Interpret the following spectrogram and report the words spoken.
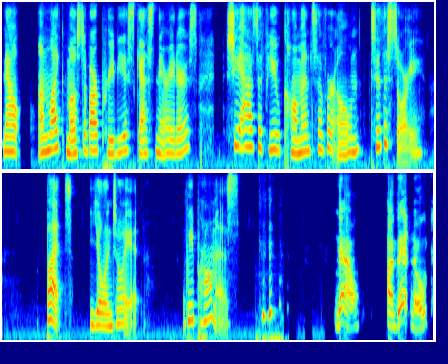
Now, unlike most of our previous guest narrators, she adds a few comments of her own to the story. But you'll enjoy it. We promise. now, on that note,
